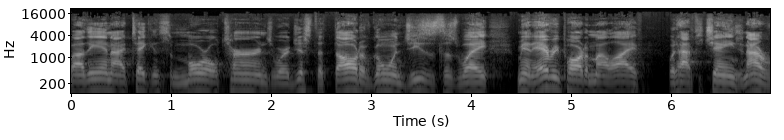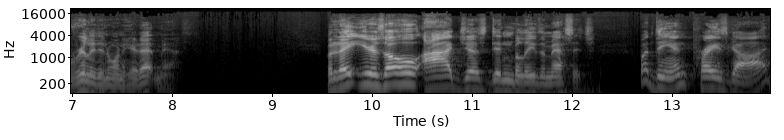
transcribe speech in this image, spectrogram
By then, I had taken some moral turns where just the thought of going Jesus' way meant every part of my life would have to change, and I really didn't want to hear that mess. But at eight years old, I just didn't believe the message. But then, praise God,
